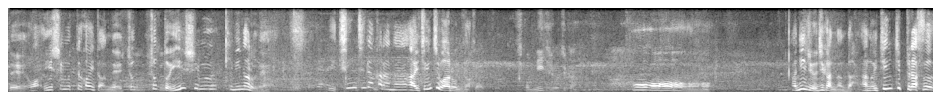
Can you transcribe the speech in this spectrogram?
てあ e シムって書いてあるね。ちょちょっと e シム気になるね。1日だからな。あ1日はあるんだ。しかも24時間。おおおおおおあ24時間なんだ。あの1日プラス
